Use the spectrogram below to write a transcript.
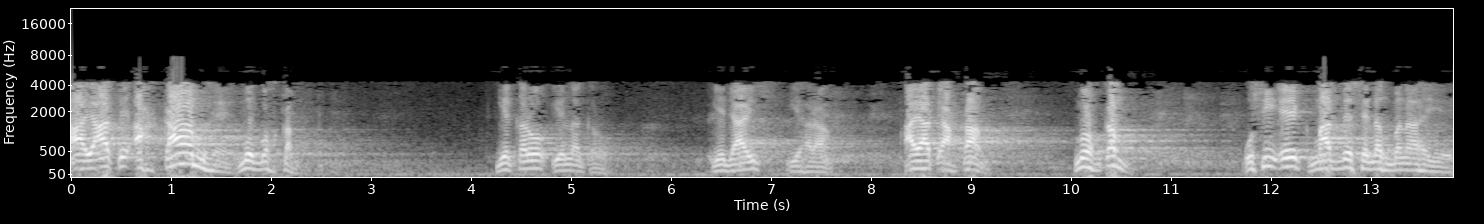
आयात अहकाम है, वो मुहकम। ये करो, ये ना करो। ये जायज़, ये हराम। आयात अहकाम, मुहकम। उसी एक मादे से लफ्ज बना है ये।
